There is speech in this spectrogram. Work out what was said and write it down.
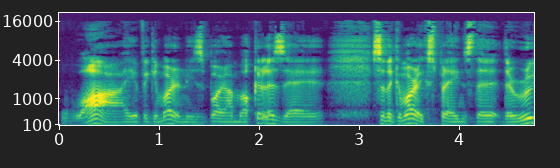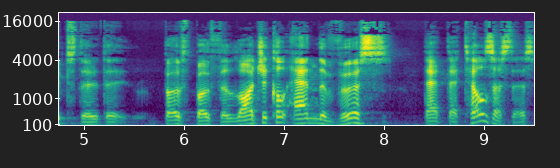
Why? Of the Gemara Nizbor uh, So the Gemara explains the, the root, the, the both both the logical and the verse that, that tells us this.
